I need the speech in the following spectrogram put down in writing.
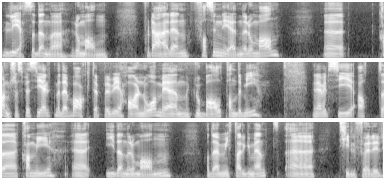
lese denne romanen. For det er en fascinerende roman. Eh, kanskje spesielt med det bakteppet vi har nå, med en global pandemi. Men jeg vil si at eh, Camus eh, i denne romanen, og det er mitt argument, tilfører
